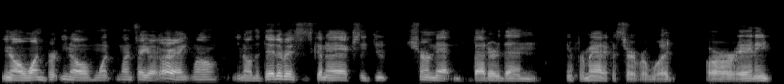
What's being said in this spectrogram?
you know, one, you know, one- once I go, all right, well, you know, the database is going to actually do churn that better than Informatica server would or any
